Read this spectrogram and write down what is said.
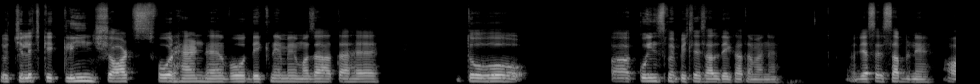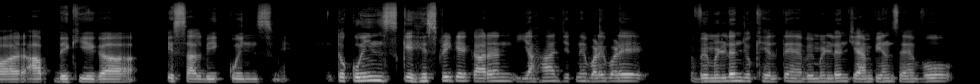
जो चिलिच के क्लीन शॉट्स फोर हैंड हैं, वो देखने में मज़ा आता है। तो क्वींस में पिछले साल देखा था मैंने, जैसे सबने और आप देखिएगा इस साल भी क्वींस में। तो क्वींस के हिस्ट्री के कारण यहाँ जितने बड़े बड़े विमिल्डन जो खेलते हैं विमिल्डन चैम्पियंस हैं, वो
